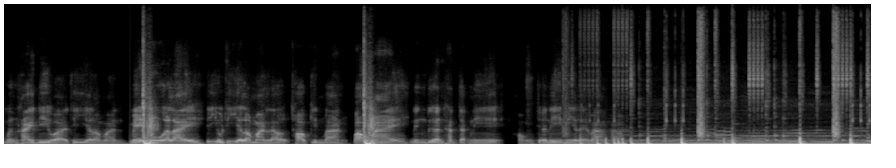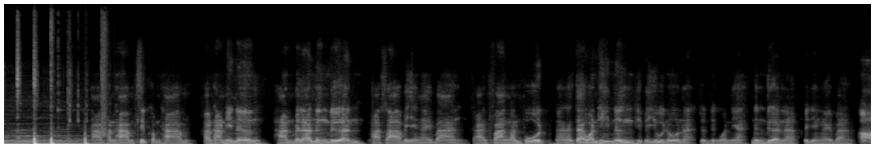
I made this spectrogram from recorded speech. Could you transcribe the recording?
เมืองไทยดีกว่าที่เยอรมัน เมนูอะไรที่อยู่ที่เยอรมันแล้วชอบกินบ้าง เป้าหมายหนึ่งเดือนถัดจากนี้ของเจอร์นี่มีอะไรบ้างครับ คำถามสิบคำถามคำถามที่หนึ่งผ่านไปแล้วหนึ่งเดือน ภาษาเป็นยังไงบ้าง การฟังกันพูดนะตั้งแต่วันที่หนึ่งที่ไปอยู่นู่นอะ จนถึงวันเนี้ยหนึ่งเดือนแล้วเป็นยังไงบ้างอ่า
